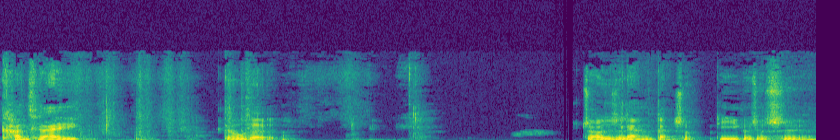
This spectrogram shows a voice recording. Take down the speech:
看起来给我的主要就是两个感受，第一个就是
